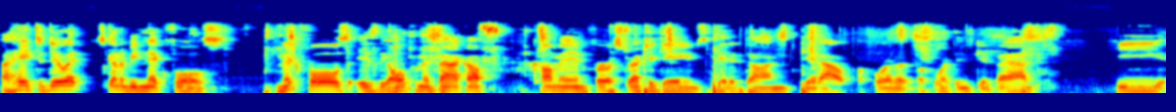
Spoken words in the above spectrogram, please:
I hate to do it. It's going to be Nick Foles. Nick Foles is the ultimate backup. Come in for a stretch of games, get it done, get out before the before things get bad. He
